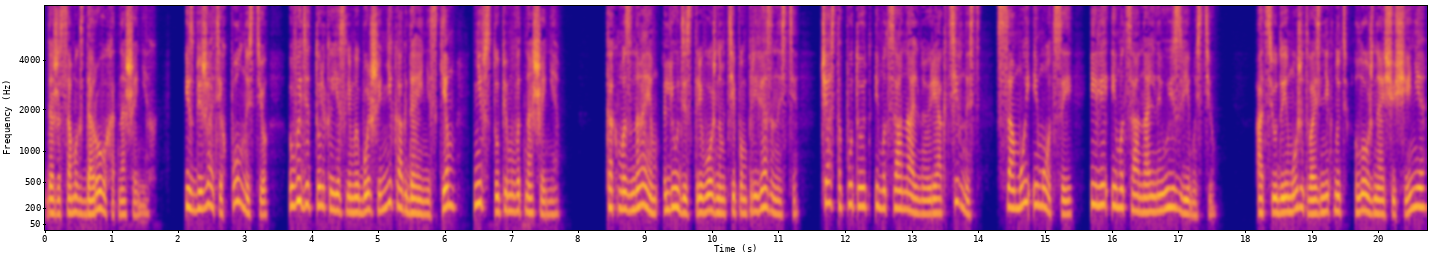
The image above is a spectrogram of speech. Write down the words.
даже самых здоровых отношениях. Избежать их полностью выйдет только если мы больше никогда и ни с кем не вступим в отношения. Как мы знаем, люди с тревожным типом привязанности часто путают эмоциональную реактивность с самой эмоцией или эмоциональной уязвимостью. Отсюда и может возникнуть ложное ощущение,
